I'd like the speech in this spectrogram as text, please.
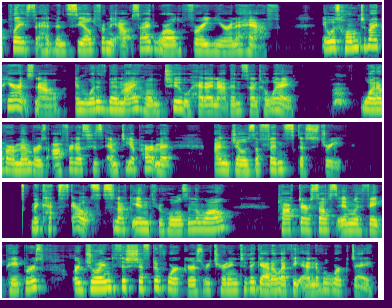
a place that had been sealed from the outside world for a year and a half. It was home to my parents now, and would have been my home too had I not been sent away. One of our members offered us his empty apartment on Josephinska Street. The scouts snuck in through holes in the wall, talked ourselves in with fake papers, or joined the shift of workers returning to the ghetto at the end of a workday.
